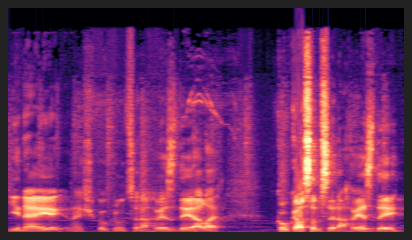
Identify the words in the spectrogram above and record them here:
jiný, než kouknout se na hvězdy, ale koukal jsem se na hvězdy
